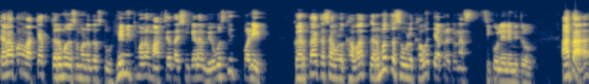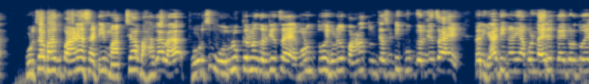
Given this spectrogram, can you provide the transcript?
त्याला आपण वाक्यात कर्म असं म्हणत असतो. हे मी तुम्हाला मागच्या तासिकेला व्यवस्थितपणे कर्ता कसा ओळखावा कर्म कसं ओळखावं त्या प्रकरणात शिकवलेले मित्र. आता पुढचा भाग पाहण्यासाठी मागच्या भागाला थोडस ओरलूक करणं गरजेचं आहे. म्हणून तो व्हिडिओ पाहणं तुमच्यासाठी खूप गरजेचं आहे. तर या ठिकाणी आपण डायरेक्ट काय करतोय?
